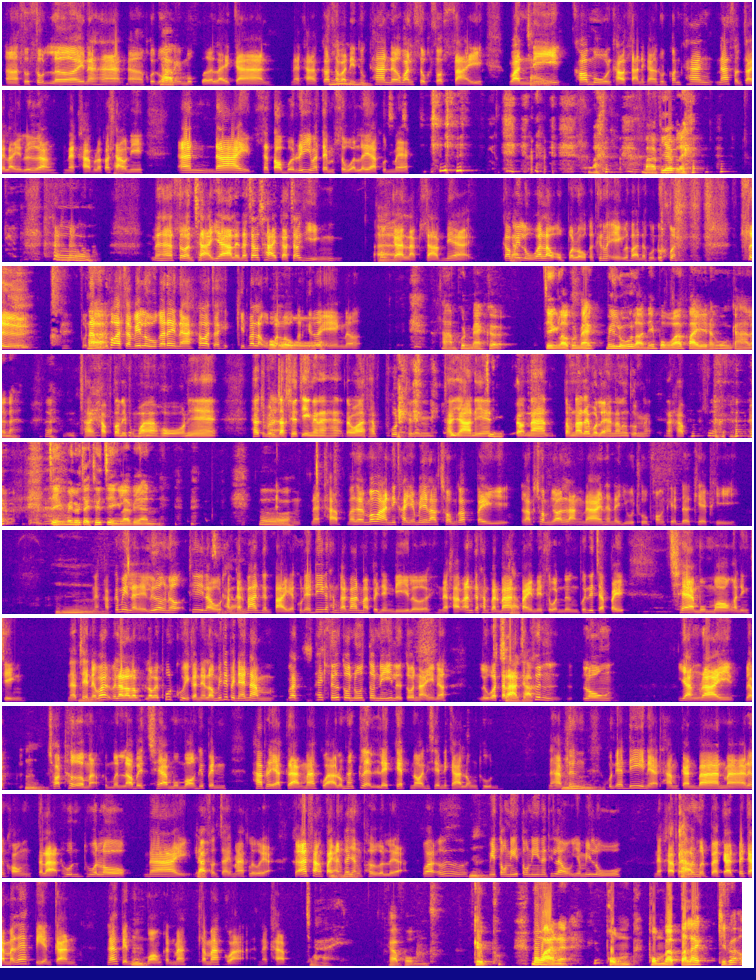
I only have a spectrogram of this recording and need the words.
อ่าสุดๆเลยนะฮะอ่าคุณอ้วนมีมุกเปิดรายการ นะครับ ก็สวัสดีทุกท่านเนอะวันศุกร์สดใส วันนี้ข้อมูลข่าวสารในการลงทุนค่อนข้างน่าสนใจหลายเรื่องนะครับ แล้วก็เช้านี้ อันได้สตรอเบอรี่มาเต็มสวนเลยอะคุณแม็กมาเพียบเลยนะฮะส่วนฉายาเลยนะ เจ้าชายกับเจ้าหญิงโครงการหลักทรัพย์เนี่ย ก็ไม่รู้ว่าเราอุปโลกกันขึ้นมาเองหรือเปล่านะคุณอ้วนสื่อ นักลงทุนเขาอาจจะไม่รู้ก็ได้นะเขาอาจจะคิดว่าเราอุปโลกกันขึ้นมาเองเนอะถามคุณแม็กเถอะจริงเหรอคุณแม็กไม่รู้เหรอนี่ผมว่าไปทั้งวงการแล้วนะใช่ครับ ตอนนี้ผมว่าโหนี่ถ้าจะไม่รู้จักชื่อจริงเลยนะฮะ แต่ว่าถ้าพูดถึงฉายานี่จำหน้าจำหน้าได้หมดเลยฮะนักลงทุนนะครับ จริงไม่รู้จักชื่อจริงแล้วพี่อันนะครับเพราะฉะนั้นเมื่อวานนี้ใครยังไม่ได้รับชมก็ไปรับชมย้อนหลังได้นะใน YouTube ของ Trader KP นะครับก็มีหลาย ๆ เรื่องเนอะที่เราทำการบ้านกันไปอะคุณเอ็ดดี้ก็ทำการบ้านมาเป็นอย่างดีเลยนะครับ อันก็ทำการบ้านไปในส่วนหนึ่งเพื่อที่จะไปแชร์มุมมองกันจริง ๆ นะเห็นได้ว่าเวลาเราเราไปพูดคุยกันเนี่ยเราไม่ได้ไปแนะนำว่าให้ซื้อตัวนู้นตัวนี้หรือตัวไหนเนาะหรือว่าตลาดจะขึ้นลงอย่างไรแบบ short term อะคือเหมือนเราไปแชร์มุมมองที่เป็นภาพระยะกลางมากกว่า รวมทั้งเกล็ดเล็กเกล็ดน้อยที่ใช้ในการลงทุน นะครับซึ่งคุณเอ็ดดี้เนี่ยทำการบ้านมาเรื่องของตลาดหุ้นทั่วโลกได้น่าสนใจมากเลยอะคืออ่านฟังไปอันก็ยังเพลินเลยอะว่า เออ มีตรงนี้ตรงนี้นะที่เรายังไม่รู้นะครับเพราะมันเหมือนเป็นการเป็นการมาแลกเปลี่ยนกันแลกเปลี่ยนมุมมองกันมากซะมากกว่านะครับ ใช่ครับผม คือเมื่อวานเนี่ยผมผมแบบตอนแรกคิดว่า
